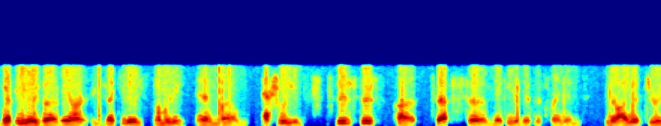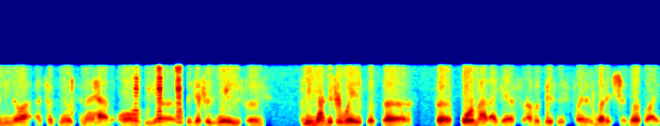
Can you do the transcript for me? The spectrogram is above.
but anyways, uh, they are executive summary, and um, actually, it's, there's there's uh, steps to making a business plan, and you know, I went through and you know, I, I took notes, and I had all the uh, the different ways of, I mean, not different ways, but the the format, I guess, of a business plan and what it should look like.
